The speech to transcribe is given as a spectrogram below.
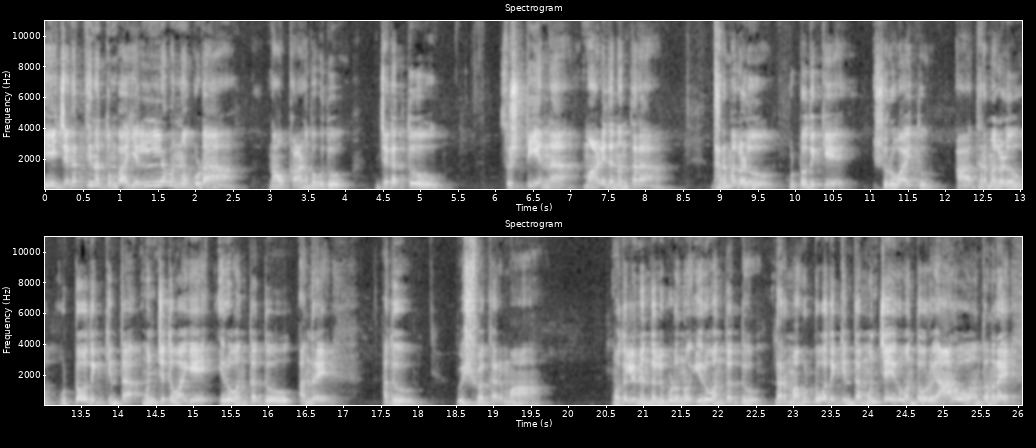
ಈ ಜಗತ್ತಿನ ತುಂಬ ಎಲ್ಲವನ್ನು ಕೂಡ ನಾವು ಕಾಣಬಹುದು ಜಗತ್ತು ಸೃಷ್ಟಿಯನ್ನು ಮಾಡಿದ ನಂತರ ಧರ್ಮಗಳು ಹುಟ್ಟೋದಕ್ಕೆ ಶುರುವಾಯಿತು. ಆ ಧರ್ಮಗಳು ಹುಟ್ಟೋದಕ್ಕಿಂತ ಮುಂಚಿತವಾಗಿ ಇರುವಂಥದ್ದು ಅಂದರೆ ಅದು ವಿಶ್ವಕರ್ಮ. ಮೊದಲಿನಿಂದಲೂ ಕೂಡ ಇರುವಂಥದ್ದು. ಧರ್ಮ ಹುಟ್ಟುವುದಕ್ಕಿಂತ ಮುಂಚೆ ಇರುವಂಥವರು ಯಾರು ಅಂತಂದರೆ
